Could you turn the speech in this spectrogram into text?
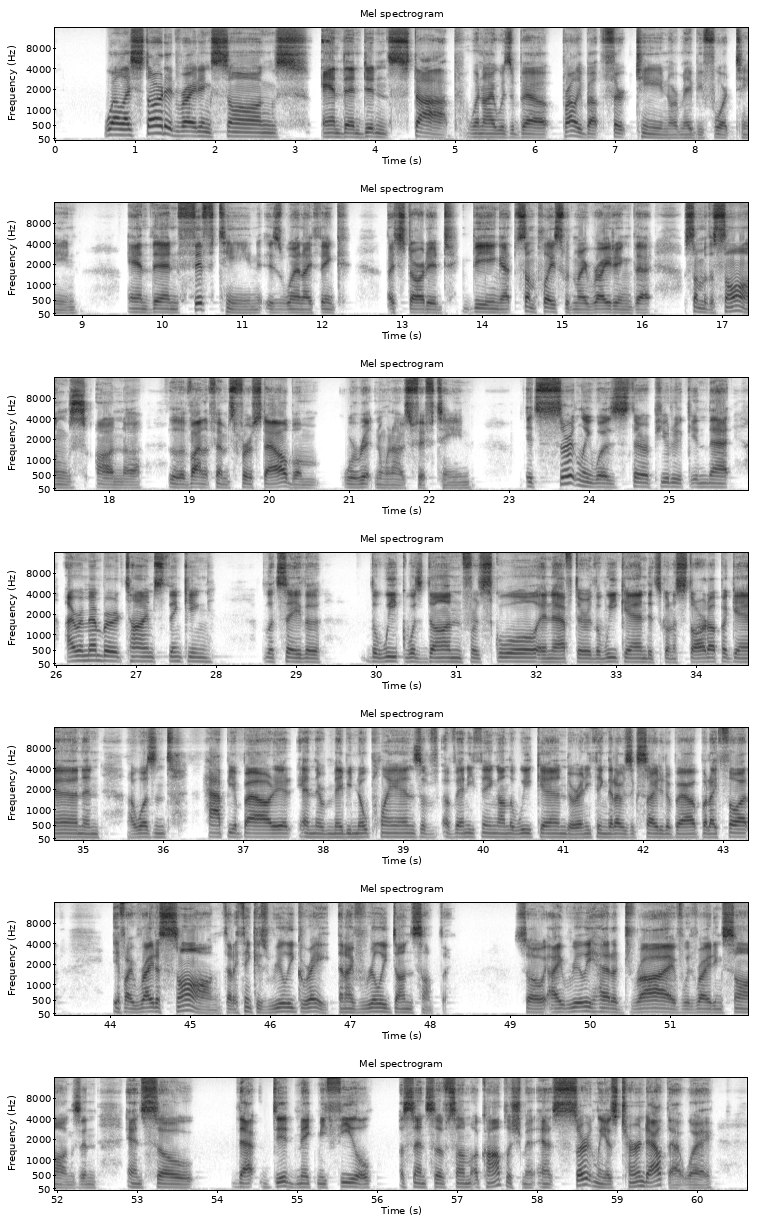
Well, I started writing songs and then didn't stop when I was about probably about 13 or maybe 14. And then 15 is when I think I started being at some place with my writing that some of the songs on uh, the Violent Femmes' first album were written when I was 15. It certainly was therapeutic in that I remember times thinking, let's say the the week was done for school and after the weekend it's going to start up again and I wasn't happy about it and there may be no plans of of anything on the weekend or anything that I was excited about but I thought if I write a song that I think is really great, then I've really done something. So I really had a drive with writing songs and and so that did make me feel a sense of some accomplishment and it certainly has turned out that way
